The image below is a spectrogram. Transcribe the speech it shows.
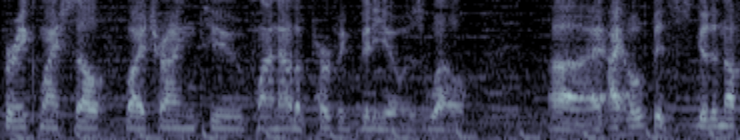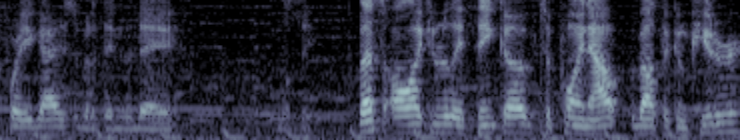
break myself by trying to plan out a perfect video as well. Uh, I, I hope it's good enough for you guys, but at the end of the day, we'll see that's all I can really think of to point out about the computer.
